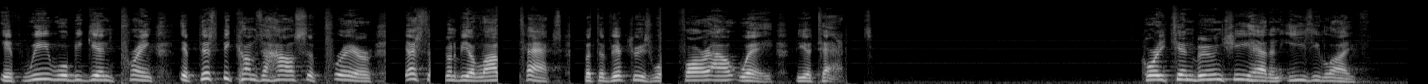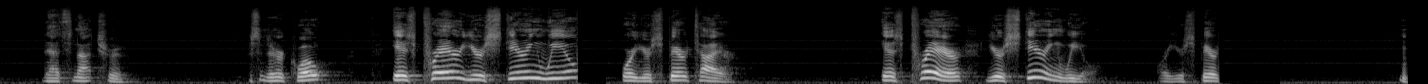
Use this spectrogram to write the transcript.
If we will begin praying, if this becomes a house of prayer, yes, there's going to be a lot of attacks, but the victories will far outweigh the attacks. Corrie Ten Boom, she had an easy life. That's not true. Listen to her quote is prayer your steering wheel or your spare tire? Is prayer your steering wheel or your spare The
